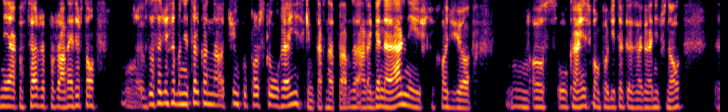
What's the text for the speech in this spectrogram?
niejako Straży Pożarnej. Zresztą w zasadzie chyba nie tylko na odcinku polsko-ukraińskim tak naprawdę, ale generalnie jeśli chodzi o, o ukraińską politykę zagraniczną, e,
